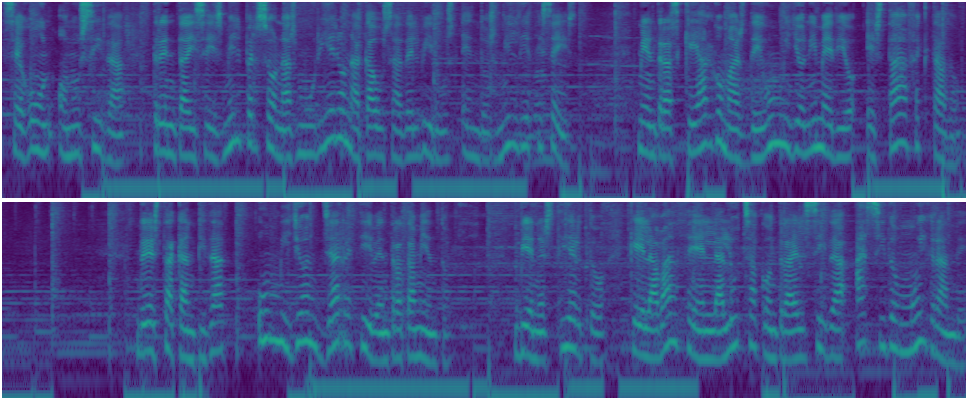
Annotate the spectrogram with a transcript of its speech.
Según ONU-SIDA, 36.000 personas murieron a causa del virus en 2016, mientras que algo más de un millón y medio está afectado. De esta cantidad, un millón ya reciben tratamiento. Bien es cierto que el avance en la lucha contra el SIDA ha sido muy grande.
